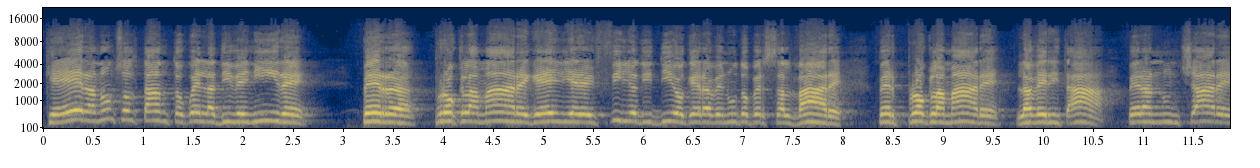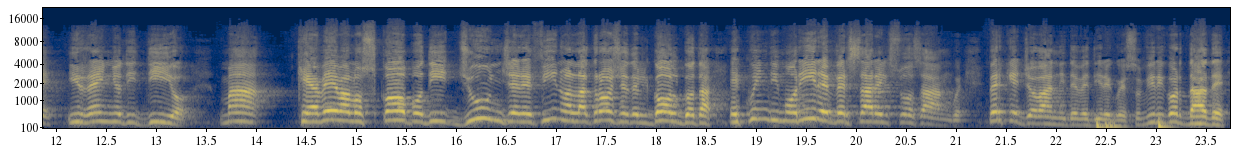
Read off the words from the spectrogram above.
che era non soltanto quella di venire per proclamare che egli era il figlio di Dio che era venuto per salvare, per proclamare la verità, per annunciare il regno di Dio, ma che aveva lo scopo di giungere fino alla croce del Golgota e quindi morire e versare il suo sangue. Perché Giovanni deve dire questo? Vi ricordate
